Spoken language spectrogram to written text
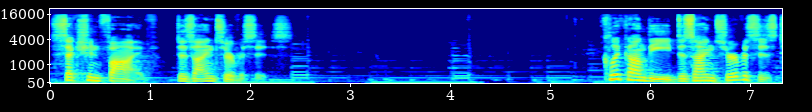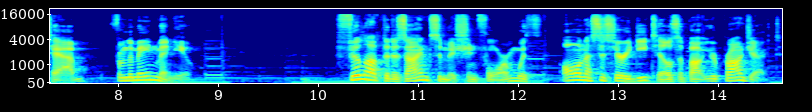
Section 5 Design Services. Click on the Design Services tab from the main menu. Fill out the design submission form with all necessary details about your project.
